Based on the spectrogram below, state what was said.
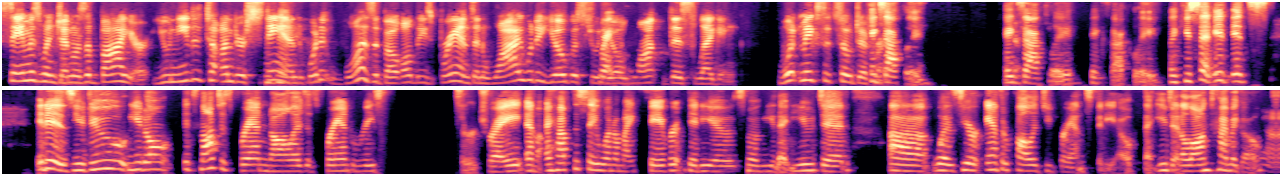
Same as when Jen was a buyer. You needed to understand mm-hmm. what it was about all these brands and why would a yoga studio right. want this legging? What makes it so different? Exactly. Exactly. Exactly. Like you said, it, it's it is. You do you don't it's not just brand knowledge, it's brand research right? And I have to say, one of my favorite videos, Mogi, that you did uh, was your Anthropologie brands video that you did a long time ago. Yeah.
